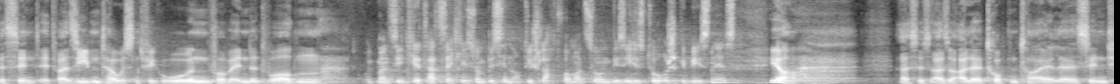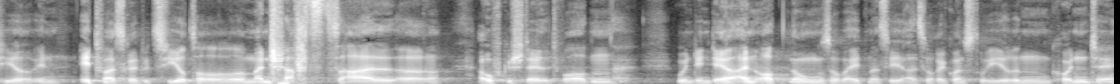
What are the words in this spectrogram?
Es sind etwa 7000 Figuren verwendet worden. Und man sieht hier tatsächlich so ein bisschen auch die Schlachtformation, wie sie historisch gewesen ist? Ja, das ist also alle Truppenteile sind hier in etwas reduzierter Mannschaftszahl äh, aufgestellt worden. Und in der Anordnung, soweit man sie also rekonstruieren konnte,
